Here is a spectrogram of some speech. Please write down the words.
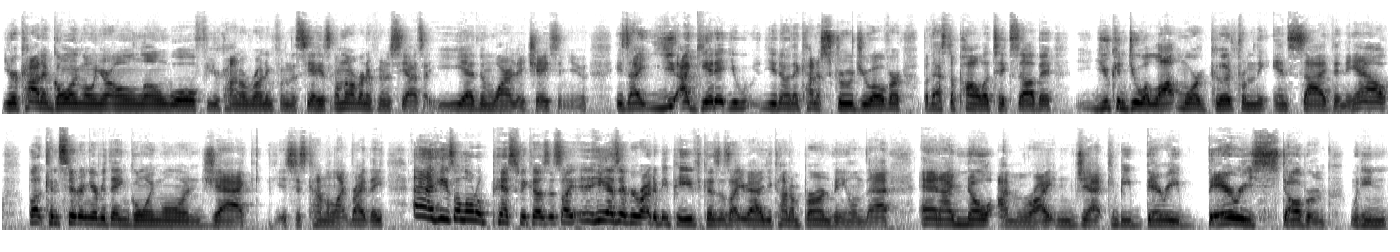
You're kind of going on your own lone wolf. You're kind of running from the CIA. He's like, I'm not running from the CIA. I was like, yeah, then why are they chasing you? He's like, I get it. You, you know, they kind of screwed you over, but that's the politics of it. You can do a lot more good from the inside than the out. But considering everything going on, Jack it's just kind of like right they eh, he's a little pissed because it's like he has every right to be peeved because it's like yeah you kind of burned me on that. And i know i'm right and jack can be very very stubborn when he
